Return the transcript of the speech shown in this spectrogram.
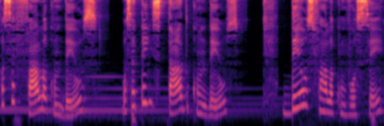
Você fala com Deus? Você tem estado com Deus? Deus fala com você?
